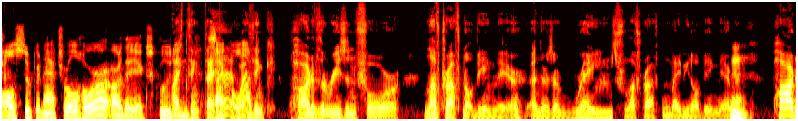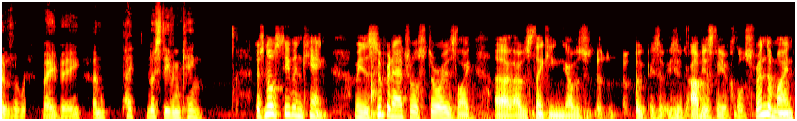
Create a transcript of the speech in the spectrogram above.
all supernatural horror? Are they excluding? I think they have. I think part of the reason for Lovecraft not being there, and there's a range for Lovecraft maybe not being there, but mm. Part of the maybe, and hey, no Stephen King. There's no Stephen King. I mean, the supernatural stories like uh, I was thinking, I was uh, he's obviously a close friend of mine,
